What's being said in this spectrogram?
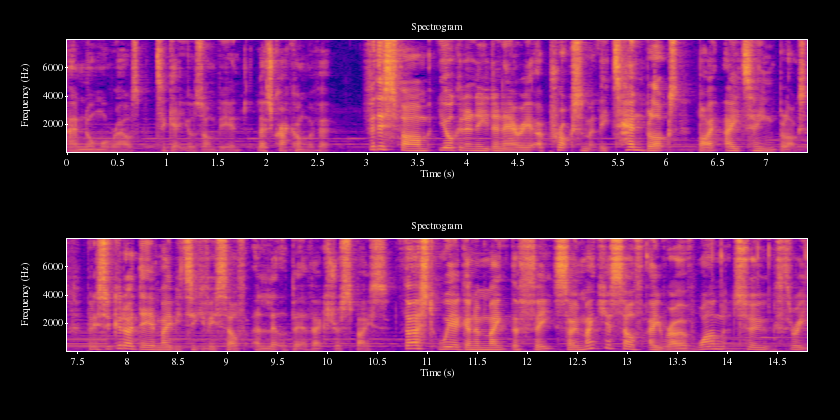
and normal rails to get your zombie in. Let's crack on with it. For this farm, you're going to need an area approximately 10 blocks by 18 blocks, but it's a good idea maybe to give yourself a little bit of extra space. First, we are going to make the feet, so make yourself a row of one, two, three,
